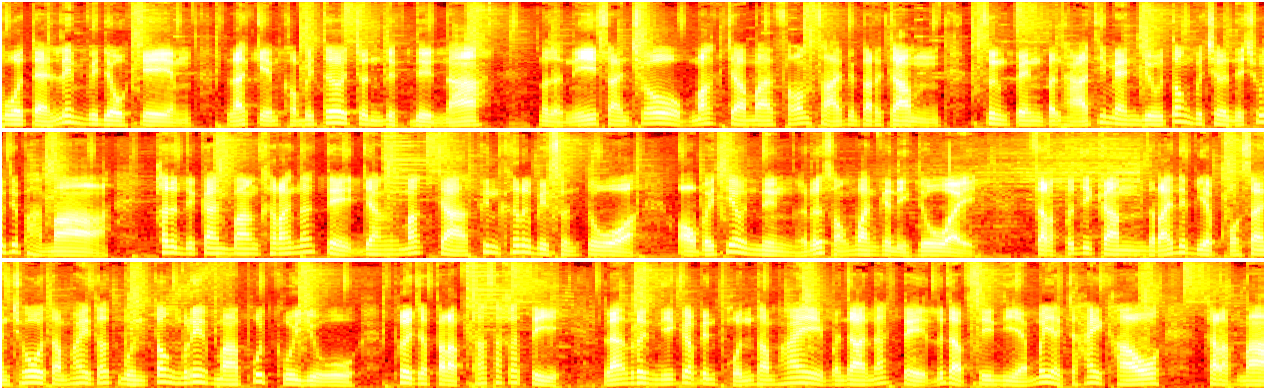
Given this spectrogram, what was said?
มัวแต่เล่นวิดีโอเกม และเกมคอมพิวเตอร์จนดึกดื่นนะนอกจากนี้ซานโชมักจะมาซ้อมสายเป็นประจำ ซึ่งเป็นปัญหาที่แมนยูต้องเผชิญในช่วงที่ผ่านมาขณะเดียวกันบางครั้งนักเตะยังมักจะขึ้นเครื่องบินส่วนตัว ออกไปเที่ยวหนึ่งหรือ 2 วันกันอีกด้วย สำหรับพฤติกรรมไร้ระเบียบของซานโชทำให้ดอทมุนต้องเรียกมาพูดคุยอยู่ เพื่อจะปรับทัศนคติ และเรื่องนี้ก็เป็นผลทำให้บรรดานักเตะระดับซีเนียร์ไม่อยากจะให้เขากลับมา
